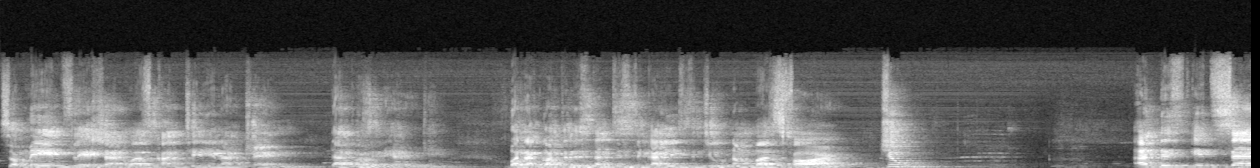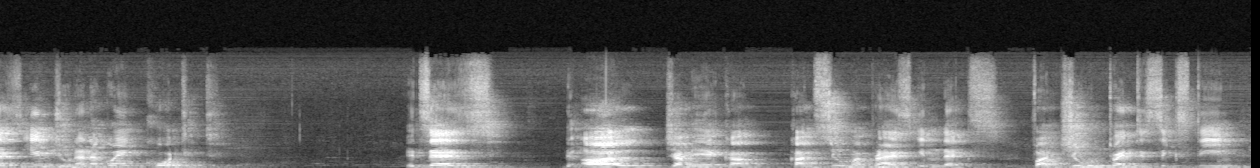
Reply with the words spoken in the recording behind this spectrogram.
So May inflation was continuing a trend that was inherited. But I got to the Statistical Institute numbers for June. And this, it says in June, and I'm going to quote it. It says, the All Jamaica Consumer Price Index for June 2016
